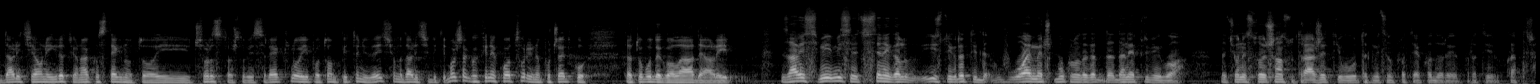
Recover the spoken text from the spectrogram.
da li će oni igrati onako stegnuto i čvrsto, što bi se reklo, i po tom pitanju vidjet ćemo da li će biti. Možda ako ih neko otvori na početku da to bude golade, ali... Zavisi, mi mislim da će Senegal isto igrati u ovaj meč bukvalno da, da, da ne primi go. Da će oni svoju šansu tražiti u utakmicama protiv Ekvadora i protiv Katara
